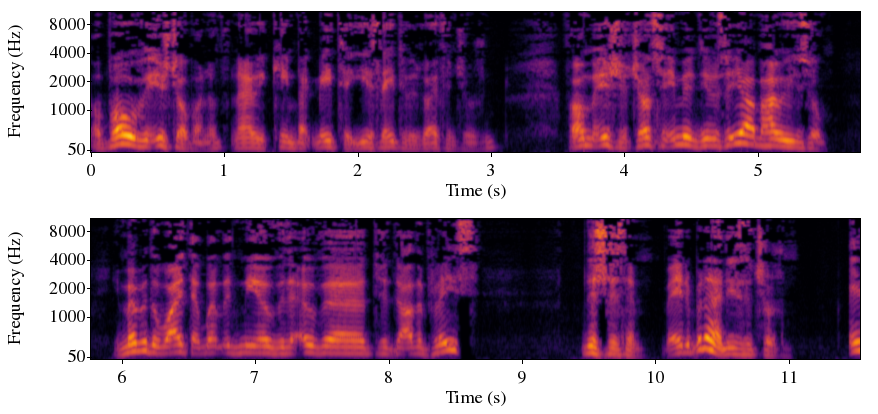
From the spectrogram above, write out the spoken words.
Obo Ishtobanov, now he came back later, years later with his wife and children. From Isha Chotsa Medina Sayam, how so? You remember the wife that went with me over the, over to the other place? This is him. These are the children. He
